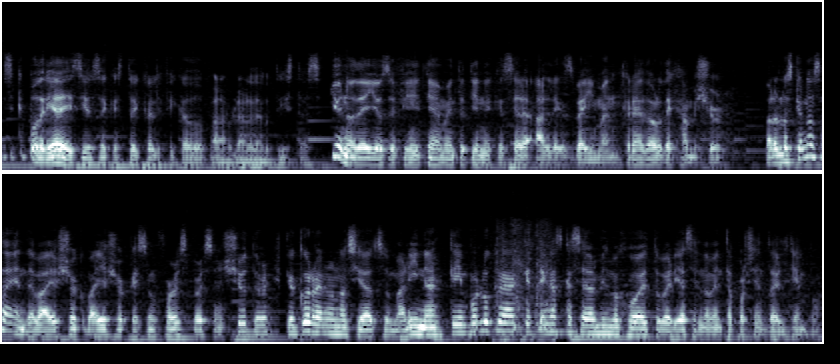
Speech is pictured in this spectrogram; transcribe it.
Así que podría decirse que estoy calificado para hablar de autistas. Y uno de ellos definitivamente tiene que ser Alex Bayman, creador de Hampshire. Para los que no saben de Bioshock, Bioshock es un first-person shooter que ocurre en una ciudad submarina que involucra que tengas que hacer el mismo juego de tuberías el 90% del tiempo.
